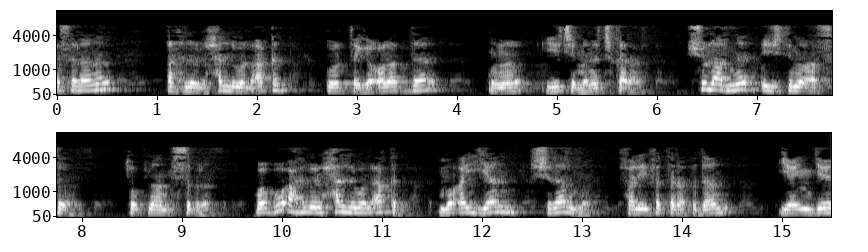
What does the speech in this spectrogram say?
masalani ahlul hal val aqd o'rtaga oladida uni yechimini chiqaradi. Shularni ijtimosi to'plantisi bilan. Va bu ahlul hal val aqd muayyan kishilarmi? Xalifa tarafidan yangi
